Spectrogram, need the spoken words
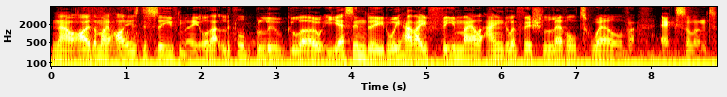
Now, either my eyes deceive me, or that little blue glow, yes indeed, we have a female anglerfish level 12. Excellent.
